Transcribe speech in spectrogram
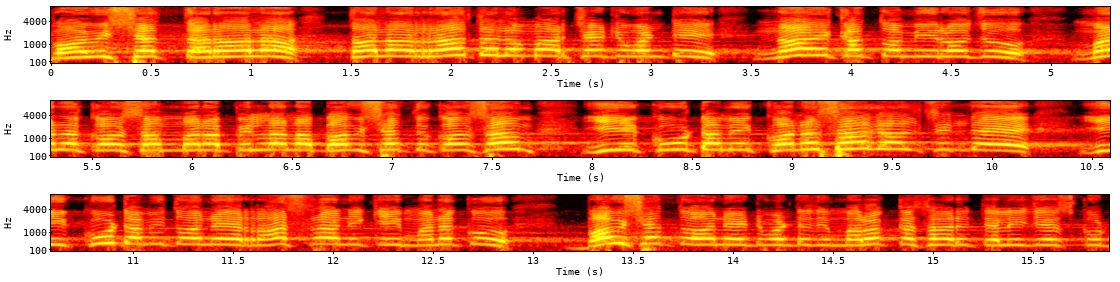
భవిష్యత్ తరాల తల రాతలు మార్చేటువంటి నాయకత్వం ఈరోజు మన కోసం మన పిల్లల భవిష్యత్తు కోసం ఈ కూటమి కొనసాగాల్సిందే. ఈ కూటమితోనే రాష్ట్రానికి మనకు భవిష్యత్తు అనేటువంటిది మరొక్కసారి తెలియజేసుకుంటూ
